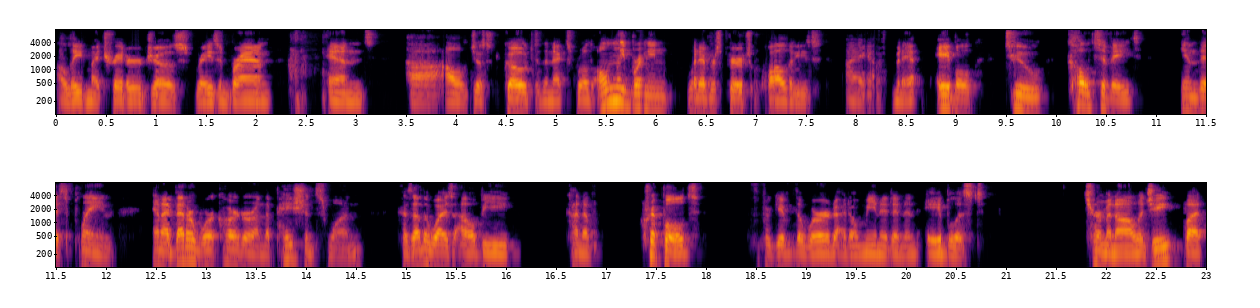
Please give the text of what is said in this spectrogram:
I'll leave my Trader Joe's raisin bran, and uh, I'll just go to the next world, only bringing whatever spiritual qualities I have been able to cultivate in this plane and I better work harder on the patience one because otherwise I'll be kind of crippled. Forgive the word, I don't mean it in an ableist terminology, but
